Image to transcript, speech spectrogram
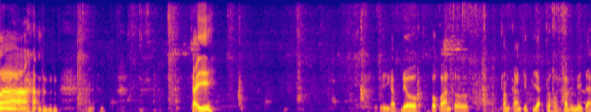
น่าใช่ นี่ครับ เดี๋ยวพ่อควานก็ทำการเก็บขยะต่อนะครับแม่แม่จ๋า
